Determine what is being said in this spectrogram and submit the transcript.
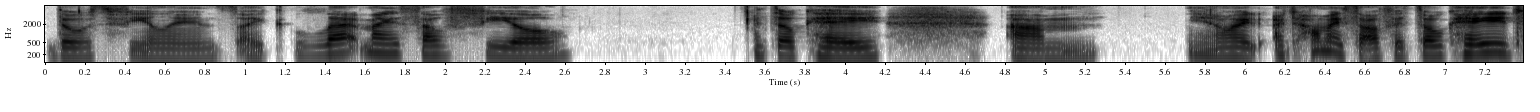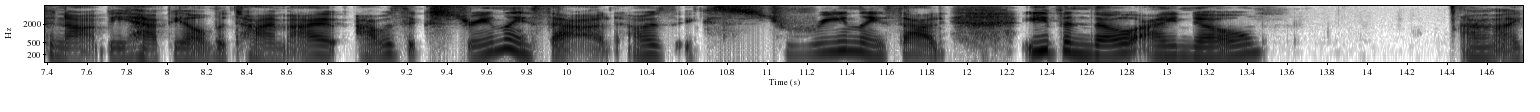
those feelings. Like, let myself feel it's okay. Um, you know, I, I tell myself it's okay to not be happy all the time. I, I was extremely sad. I was extremely sad, even though I know um, I,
